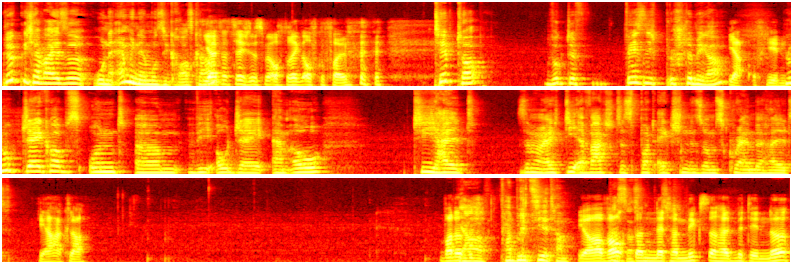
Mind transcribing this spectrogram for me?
glücklicherweise ohne Eminem-Musik rauskam. Ja, tatsächlich ist mir auch direkt aufgefallen. Tip Top wirkte wesentlich bestimmiger. ja, auf jeden. Luke Jacobs und ähm, The OJMO, die halt, sagen wir mal, die erwartete Spot-Action in so einem Scramble halt. Ja, klar. War das ja, nicht, fabriziert haben. ja, war Das auch das dann ein netter Mix dann halt mit den, ne,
